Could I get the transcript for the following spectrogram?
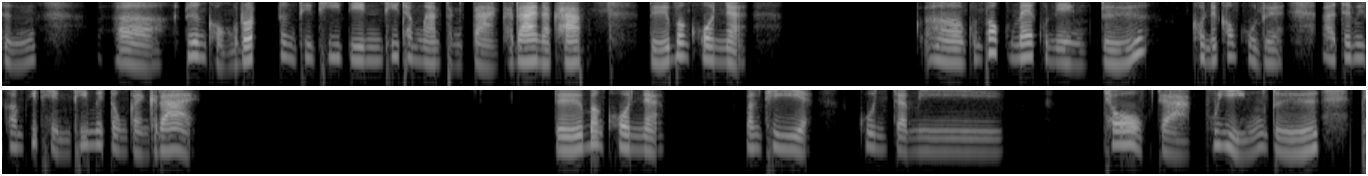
ถึงเเรื่องของรถเรื่องที่ที่ดินที่ทำงานต่างๆ ก็ได้นะคะ หรือบางคนเนี่ยคุณพ่อคุณแม่คุณเองหรือ คนในครอบครัวด้วยอาจจะมีความคิดเห็นที่ไม่ตรงกันก็ได้ หรือบางคนเนี่ยบางทีอะคุณจะมีโชคจากผู้หญิงหรือเพ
